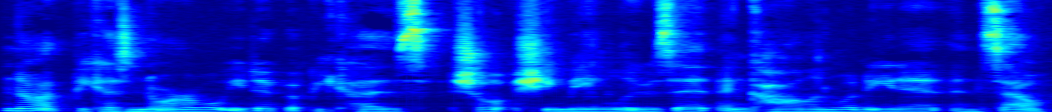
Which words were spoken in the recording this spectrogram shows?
Not because Nora will eat it, but because she'll she may lose it and Colin would eat it, and so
